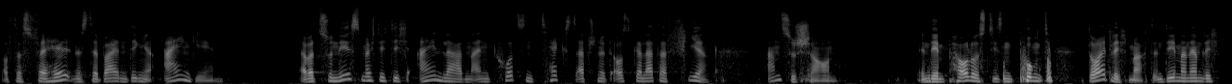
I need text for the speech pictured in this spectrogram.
auf das Verhältnis der beiden Dinge eingehen. Aber zunächst möchte ich dich einladen, einen kurzen Textabschnitt aus Galater 4 anzuschauen, in dem Paulus diesen Punkt deutlich macht, indem er nämlich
